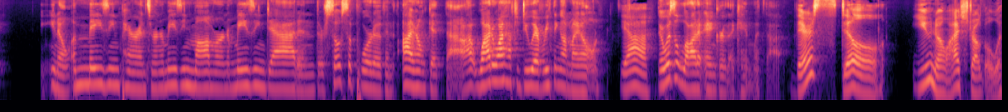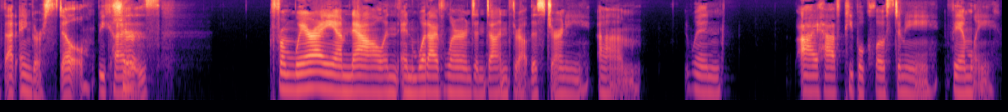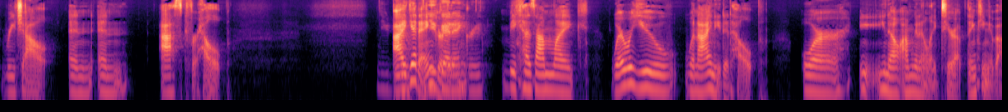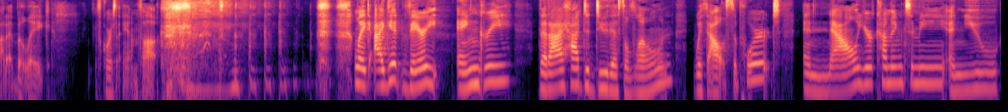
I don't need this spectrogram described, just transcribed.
you know, amazing parents or an amazing mom or an amazing dad and they're so supportive and I don't get that. I- Why do I have to do everything on my own? Yeah. There was a lot of anger that came with that. There's still, you know, I struggle with that anger still because from where I am now and, and what I've learned and done throughout this journey, um, when I have people close to me, family, reach out and and ask for help You I get You get angry. angry. because I'm like, where were you when I needed help? Or you know, I'm gonna like tear up thinking about it, but like, of course I am. Fuck. like I get very angry that I had to do this alone without support, and now you're coming to me and you.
